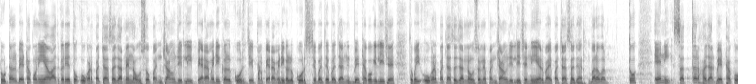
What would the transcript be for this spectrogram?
ટોટલ બેઠકોની અહીંયા વાત કરીએ તો ઓગણપચાસ હજાર નવસો પંચાણું જેટલી પેરામેડિકલ કોર્સ, જે પણ પેરામેડિકલ કોર્સ છે, બધે બધાની બેઠકો કેટલી છે? તો ભાઈ, ઓગણપચાસ હજાર નવસો ને પંચાણું જેટલી છે નિયર બાય પચાસ હજાર. બરાબર? તો એની સત્તર હજાર બેઠકો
